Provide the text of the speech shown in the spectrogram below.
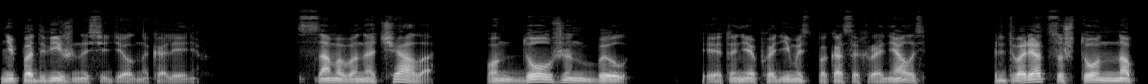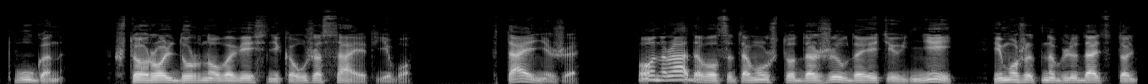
неподвижно сидел на коленях. С самого начала он должен был, и эта необходимость пока сохранялась, притворяться, что он напуган, что роль дурного вестника ужасает его. Втайне же он радовался тому, что дожил до этих дней и может наблюдать столь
